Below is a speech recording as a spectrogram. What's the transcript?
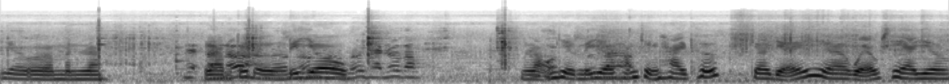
giờ mình là làm cái đường đi vô. mình lỏng đường đi vô khoảng chừng hai thước cho dễ à, quẹo xe vô.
